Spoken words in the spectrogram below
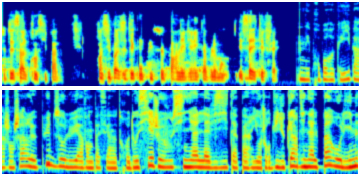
c'était ça le principal. Principal, c'était qu'on puisse se parler véritablement. Et ça a été fait. Des propos recueillis par Jean-Charles Puzolu. Avant de passer à notre dossier, je vous signale la visite à Paris aujourd'hui du cardinal Paroline.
